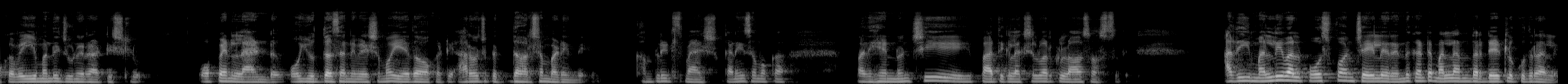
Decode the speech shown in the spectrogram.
ఒక వెయ్యి మంది జూనియర్ ఆర్టిస్టులు. ఓపెన్ ల్యాండ్, ఓ యుద్ధ సన్నివేశమో ఏదో ఒకటి. ఆ రోజు పెద్ద వర్షం పడింది. Complete smash. కనీసం ఒక 15-25,00,000 వరకు లాస్ వస్తుంది అది మళ్ళీ వాళ్ళు పోస్ట్‌పోన్ చేయలేరు. ఎందుకంటే మళ్ళీ అందరి డేట్‌లు కుదరాలి.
